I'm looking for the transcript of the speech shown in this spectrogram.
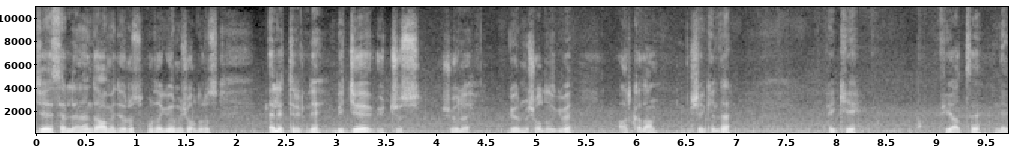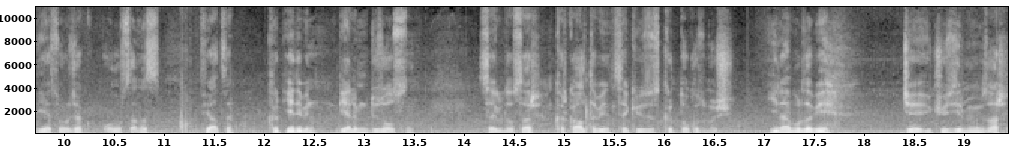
C serilerinden devam ediyoruz. Burada görmüş olduğunuz elektrikli bir C300. Şöyle görmüş olduğunuz gibi arkadan bu şekilde. Peki fiyatı ne diye soracak olursanız fiyatı 47.000 diyelim düz olsun sevgili dostlar. 46.849'muş. Yine burada bir C220'miz var.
